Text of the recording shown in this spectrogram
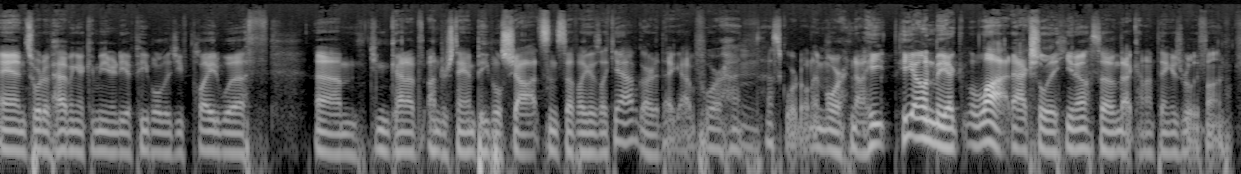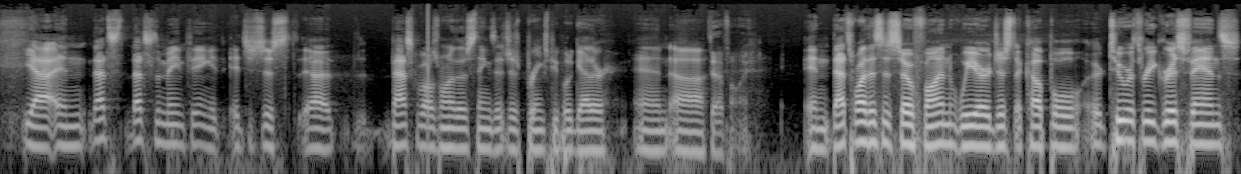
and sort of having a community of people that you've played with um, you can kind of understand people's shots and stuff like it's like yeah I've guarded that guy before I, Mm. I scored on him more no he he owned me a, a lot actually you know so that kind of thing is really fun Yeah, and that's that's the main thing. It, it's just uh, basketball is one of those things that just brings people together, and uh, definitely and that's why this is so fun. We are just a couple or two or three Grizz fans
